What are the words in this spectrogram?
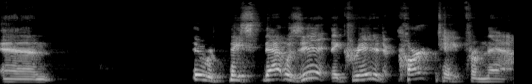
And it was they that was it. They created a cart tape from that,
